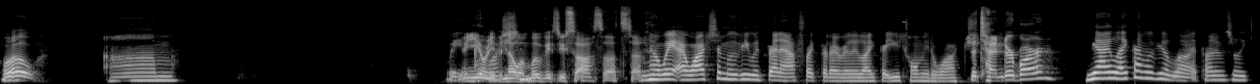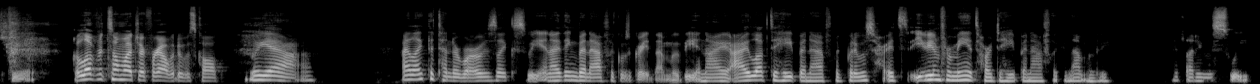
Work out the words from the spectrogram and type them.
Whoa. Um Wait, you don't even know what movies you saw, so that's tough. No, wait, I watched a movie with Ben Affleck that I really liked that you told me to watch. The Tender Bar? Yeah, I like that movie a lot. I thought it was really cute. I loved it so much I forgot what it was called. Well, yeah. I like the tender bar. It was like sweet, and I think Ben Affleck was great in that movie. And I I love to hate Ben Affleck, but it was hard. it's even for me it's hard to hate Ben Affleck in that movie. I thought he was sweet,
